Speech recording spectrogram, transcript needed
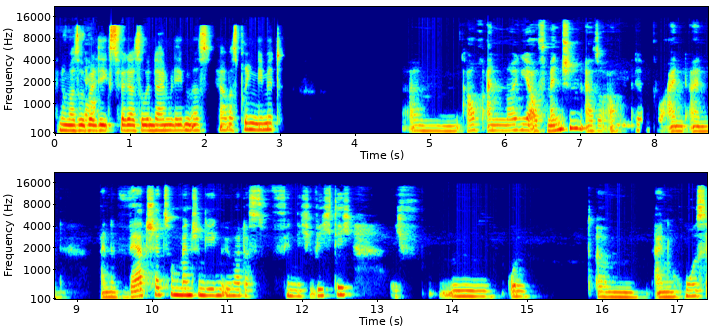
Wenn du mal so ja. überlegst, wer da so in deinem Leben ist. Ja, was bringen die mit? ähm, auch eine Neugier auf Menschen, also auch irgendwo ein, ein, eine Wertschätzung Menschen gegenüber, das finde ich wichtig. Ich, mm, und ähm, ein hohes,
